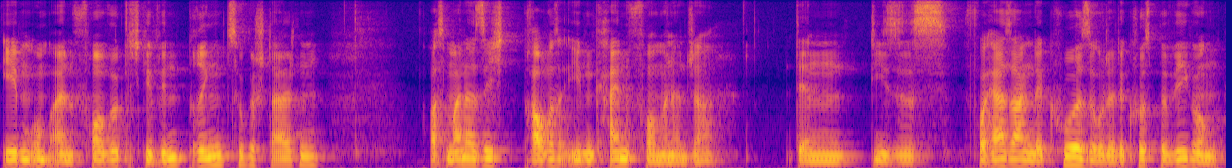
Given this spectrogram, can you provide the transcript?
eben um einen Fonds wirklich gewinnbringend zu gestalten. Aus meiner Sicht braucht es eben keinen Fondsmanager, denn dieses Vorhersagen der Kurse oder der Kursbewegung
